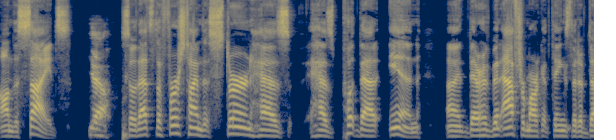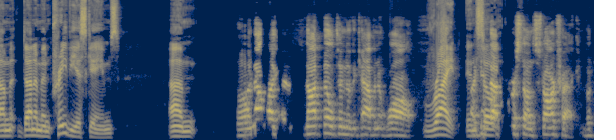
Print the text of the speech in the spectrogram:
on the sides. Yeah. So that's the first time that Stern has has put that in. Uh, there have been aftermarket things that have done done them in previous games. Um, Well, not like not built into the cabinet wall. right, I and did so that first on Star Trek, but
